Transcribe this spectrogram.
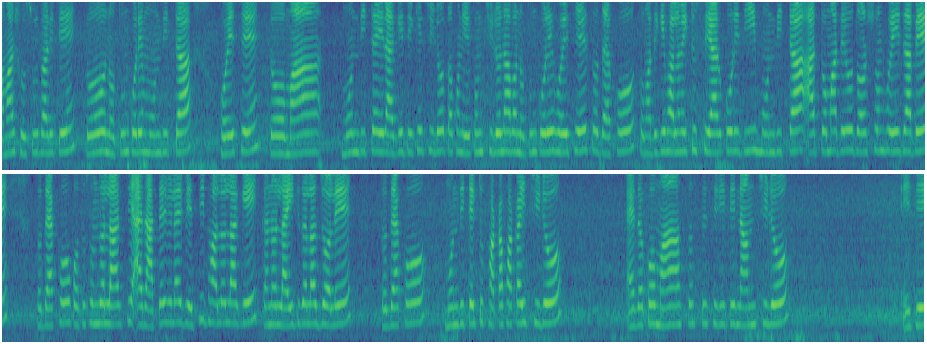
আমার শ্বশুর বাড়িতে তো নতুন করে মন্দিরটা হয়েছে। তো মা মন্দিরটা এর আগে দেখেছিল, তখন এরকম ছিল না, আবার নতুন করে হয়েছে। তো দেখো, তোমাদেরকে ভালো ভাবলাম একটু শেয়ার করে দিই মন্দিরটা, আর তোমাদেরও দর্শন হয়ে যাবে। তো দেখো, কত সুন্দর লাগছে। আর রাতের বেলায় বেশি ভালো লাগে, কেন লাইটগুলা জ্বলে। তো দেখো মন্দিরটা একটু ফাঁকা ফাঁকাই ছিল। এই দেখো মা আস্তে আস্তে সিঁড়িতে নামছিল। এই যে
